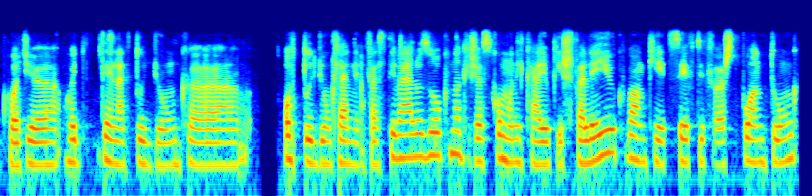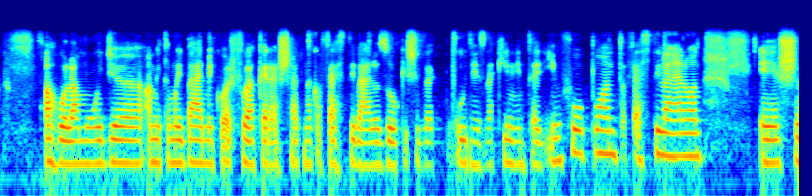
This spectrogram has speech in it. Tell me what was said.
hogy, hogy tényleg tudjunk ott tudjunk lenni a fesztiválozóknak, és ezt kommunikáljuk is feléjük. Van két Safety First pontunk, ahol amúgy, amit amúgy bármikor felkereshetnek a fesztiválozók, és ezek úgy néznek ki, mint egy infópont a fesztiválon, és,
